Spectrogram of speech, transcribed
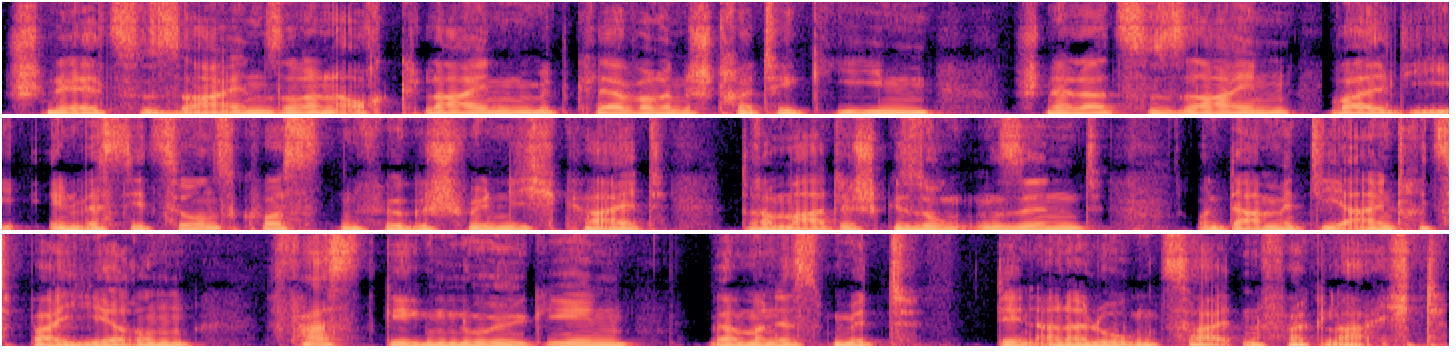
schnell zu sein, sondern auch Kleinen mit cleveren Strategien schneller zu sein, weil die Investitionskosten für Geschwindigkeit dramatisch gesunken sind und damit die Eintrittsbarrieren fast gegen Null gehen, wenn man es mit den analogen Zeiten vergleicht.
